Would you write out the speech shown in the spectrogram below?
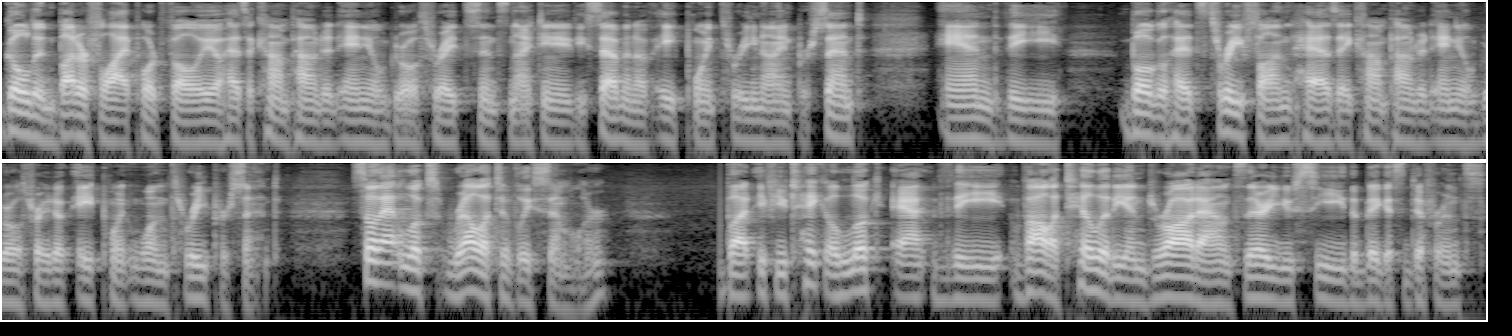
Golden Butterfly portfolio has a compounded annual growth rate since 1987 of 8.39%, and the Bogleheads 3 fund has a compounded annual growth rate of 8.13%. So that looks relatively similar. But if you take a look at the volatility and drawdowns, there you see the biggest difference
